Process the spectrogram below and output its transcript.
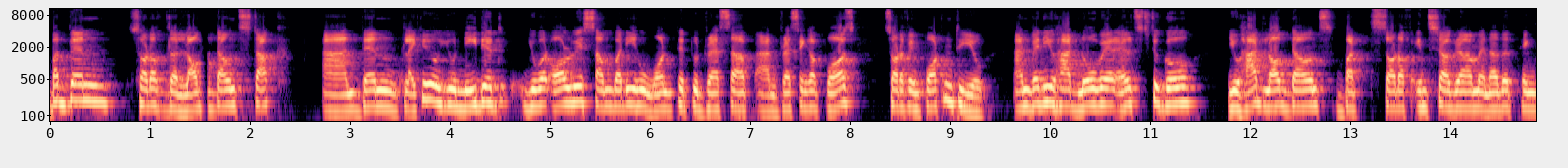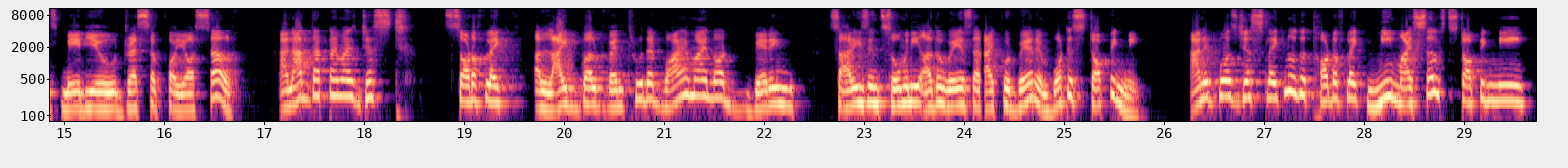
but then sort of the lockdown stuck. And then like you know you needed you were always somebody who wanted to dress up and dressing up was sort of important to you. And when you had nowhere else to go you had lockdowns but sort of instagram and other things made you dress up for yourself. And at that time i just sort of like a light bulb went through that why am i not wearing saris in so many other ways that i could wear them? What is stopping me? And it was just like you know the thought of like me myself stopping me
